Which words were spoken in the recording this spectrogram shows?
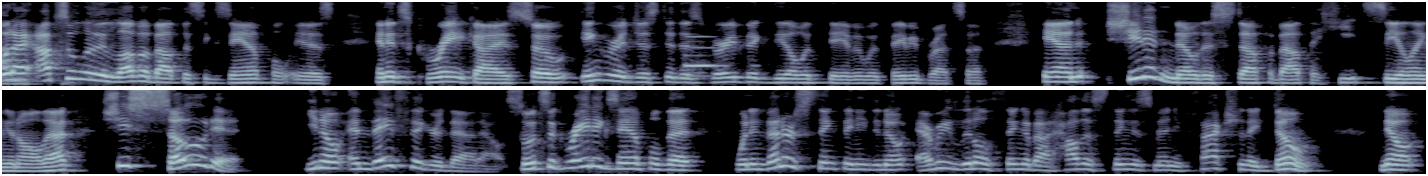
what I um, absolutely love about this example is, and it's great, guys. So Ingrid just did this very big deal with David with Baby Brezza, and she didn't know this stuff about the heat sealing and all that. She sewed it, you know, and they figured that out. So it's a great example that when inventors think they need to know every little thing about how this thing is manufactured, they don't. Now,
